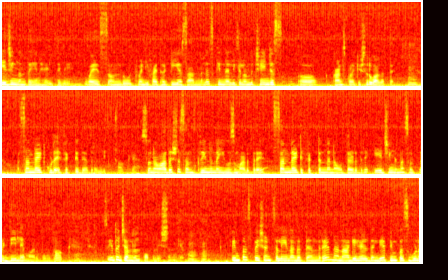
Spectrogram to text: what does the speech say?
ಏಜಿಂಗ್ ಅಂತ ಏನು ಹೇಳ್ತೀವಿ? ವಯಸ್ಸು ಒಂದು ಟ್ವೆಂಟಿ ಫೈವ್ ಥರ್ಟಿ ಇಯರ್ಸ್ ಆದಮೇಲೆ ಸ್ಕಿನ್ನಲ್ಲಿ ಕೆಲವೊಂದು ಚೇಂಜಸ್ ಕಾಣಿಸ್ಕೊಳ್ಳೋಕ್ಕೆ ಶುರುವಾಗುತ್ತೆ. ಸನ್ಲೈಟ್ ಕೂಡ ಎಫೆಕ್ಟ್ ಇದೆ ಅದರಲ್ಲಿ. ಸೊ ನಾವು ಆದಷ್ಟು ಸನ್ಸ್ಕ್ರೀನನ್ನು ಯೂಸ್ ಮಾಡಿದ್ರೆ ಸನ್ಲೈಟ್ ಎಫೆಕ್ಟನ್ನು ನಾವು ತಡೆದ್ರೆ ಏಜಿಂಗನ್ನು ಸ್ವಲ್ಪ ಡಿಲೇ ಮಾಡಬಹುದು ಸೊ ಇದು ಜನರಲ್ ಪಾಪ್ಯುಲೇಷನ್ಗೆ ಪಿಂಪಲ್ಸ್ ಪೇಷಂಟ್ಸಲ್ಲಿ ಏನಾಗುತ್ತೆ ಅಂದರೆ ನಾನು ಹಾಗೆ ಹೇಳ್ದಂಗೆ ಪಿಂಪಲ್ಸ್ ಗುಣ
